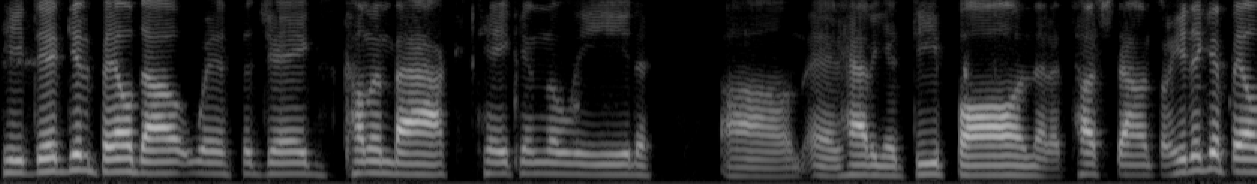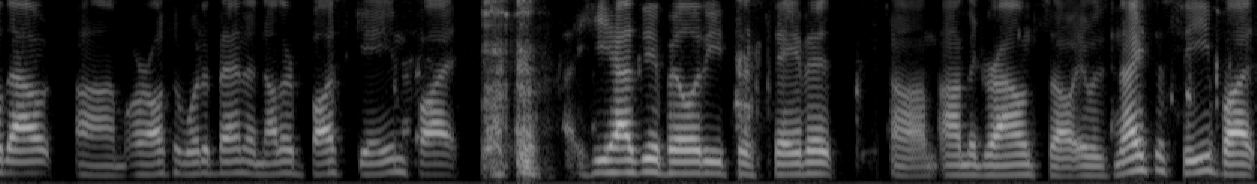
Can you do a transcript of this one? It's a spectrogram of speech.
He did get bailed out with the Jags coming back, taking the lead, um, and having a deep ball and then a touchdown. So he did get bailed out, um, or else it would have been another bust game. But he has the ability to save it um, on the ground. So it was nice to see, but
